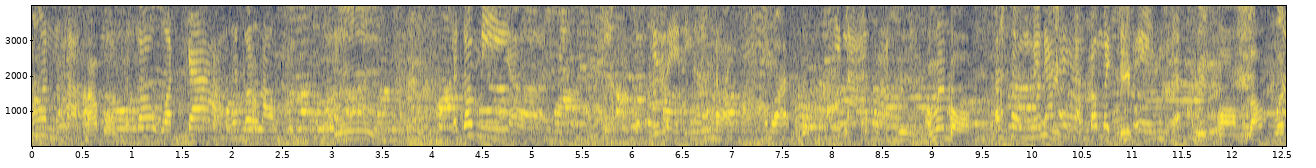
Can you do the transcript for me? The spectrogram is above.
มอนค่ะครับผม แล้วก็วอดก้าแล้วก็ลัมอืมแล้วก็มีเอ่ออีกพิเศษอีกนิดหน่อยเฉพาะที่ร้านค่ะ เขาไม่บอกไม่ได้ค่ะต้องมาชิมเอง มีความลับเว้ย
